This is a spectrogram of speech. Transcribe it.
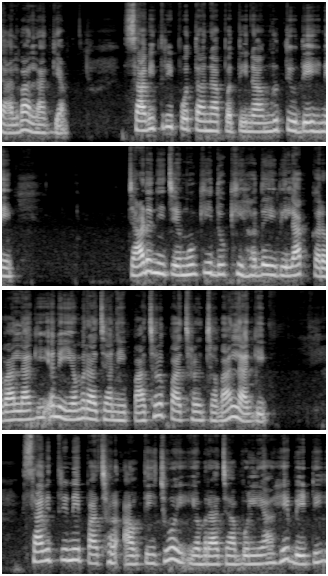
ચાલવા લાગ્યા. સાવિત્રી પોતાના પતિના મૃત્યુદેહને ઝાડ નીચે મૂકી દુઃખી હૃદય વિલાપ કરવા લાગી અને યમરાજાની પાછળ પાછળ જવા લાગી. સાવિત્રીને પાછળ આવતી જોઈ યમરાજા બોલ્યા, હે બેટી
